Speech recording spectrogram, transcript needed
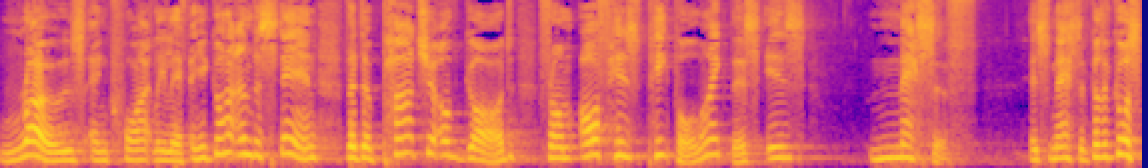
rose and quietly left. And you've got to understand the departure of God from off his people like this is massive. It's massive. Because of course,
